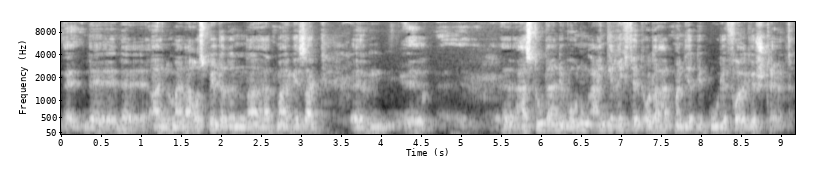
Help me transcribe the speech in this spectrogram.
äh, eine meiner Ausbilderinnen hat mal gesagt, ähm, äh, äh, hast du deine Wohnung eingerichtet oder hat man dir die Bude vollgestellt?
